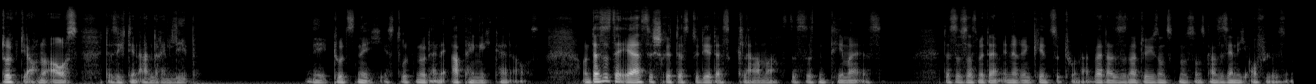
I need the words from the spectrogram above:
drückt ja auch nur aus, dass ich den anderen lieb. Nee, tut's nicht. Es drückt nur deine Abhängigkeit aus. Und das ist der erste Schritt, dass du dir das klar machst, dass das ein Thema ist. Dass es was mit deinem inneren Kind zu tun hat. Weil das ist natürlich, sonst, sonst kannst du es ja nicht auflösen.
